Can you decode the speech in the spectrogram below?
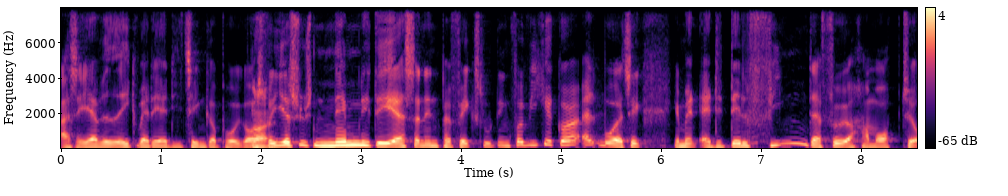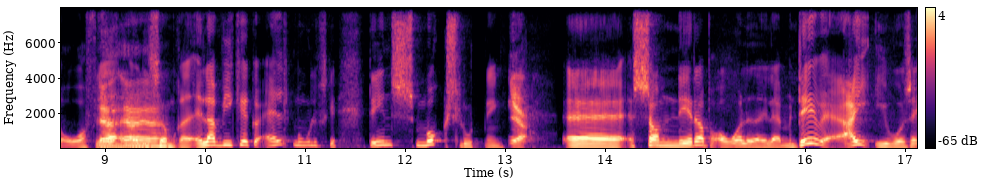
altså jeg ved ikke, hvad det er, de tænker på, ikke også? Nej. For jeg synes nemlig, det er sådan en perfekt slutning, for vi kan gøre alt, hvor jeg tænker, jamen er det delfinen, der fører ham op til overfladen, Ja, ja, ja. og ligesom red, eller vi kan gøre alt muligt forskelligt. Det er en smuk slutning Ja. øh, som netop overleder eller. Men det, ej, i USA,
